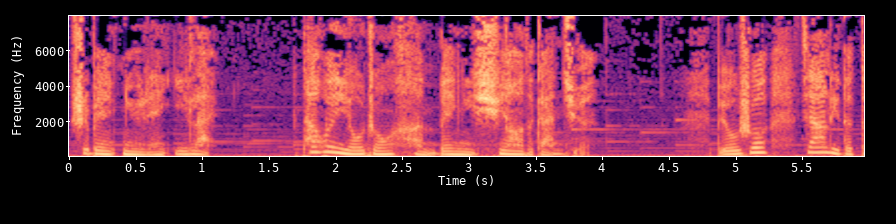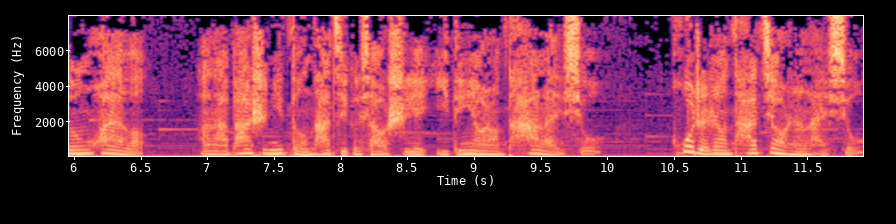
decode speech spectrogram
是被女人依赖，他会有种很被你需要的感觉。比如说家里的灯坏了啊，哪怕是你等他几个小时，也一定要让他来修，或者让他叫人来修。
